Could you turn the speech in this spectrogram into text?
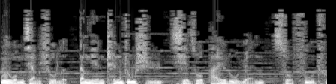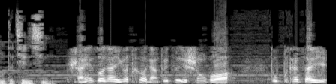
为我们讲述了当年陈忠实写作《白鹿原》所付出的艰辛。陕西作家一个特点，对自己生活。都不太在意。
